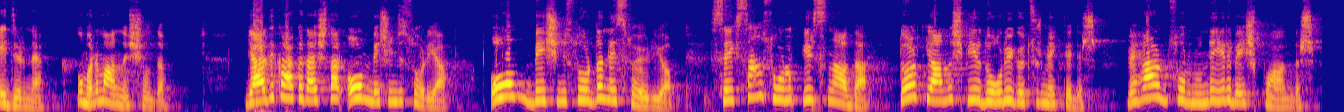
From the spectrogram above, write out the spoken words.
Edirne. Umarım anlaşıldı. Geldik arkadaşlar 15. soruya. 15. soruda ne söylüyor? 80 soruluk bir sınavda 4 yanlış bir doğruyu götürmektedir ve her sorunun değeri 5 puandır.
